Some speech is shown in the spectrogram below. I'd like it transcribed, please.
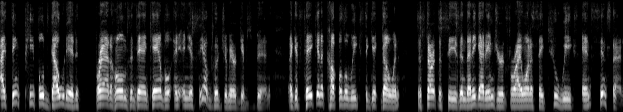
I think people doubted Brad Holmes and Dan Campbell. And, and you see how good Jahmyr Gibbs been. Like it's taken a couple of weeks to get going to start the season. Then he got injured for, I want to say, two weeks. And since then,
